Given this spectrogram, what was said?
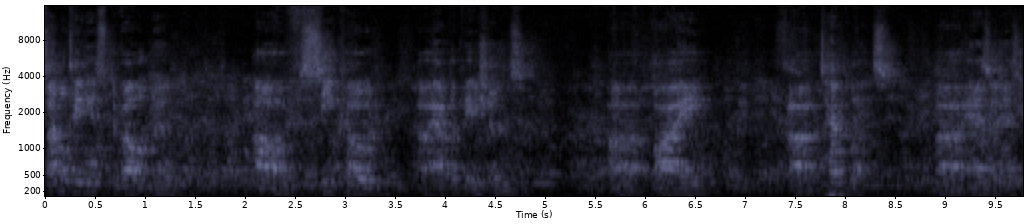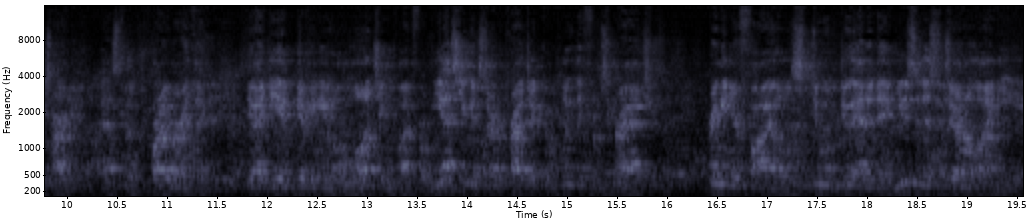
simultaneous development of C code uh, applications uh, by uh, templates uh, as, a, as a target. That's the primary thing. The idea of giving you a launching platform. Yes, you can start a project completely from scratch, bring in your files, do, do editing, use it as a general IDE.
